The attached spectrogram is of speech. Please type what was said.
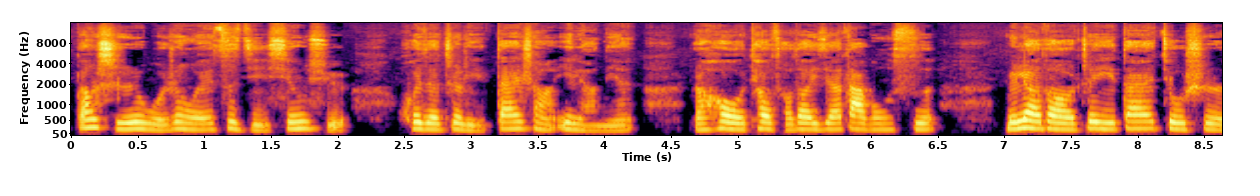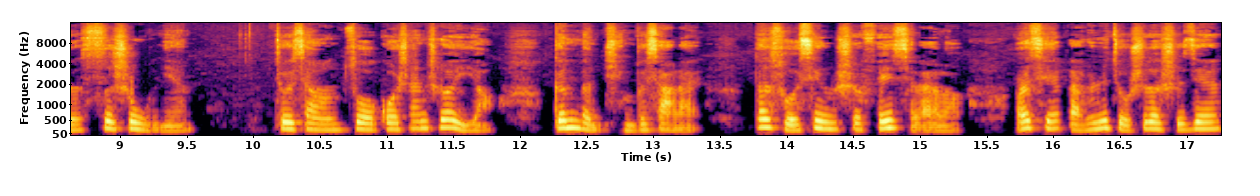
当时我认为自己兴许会在这里待上一两年，然后跳槽到一家大公司。没料到这一待就是四十五年，就像坐过山车一样，根本停不下来。但所幸是飞起来了，而且百分之九十的时间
